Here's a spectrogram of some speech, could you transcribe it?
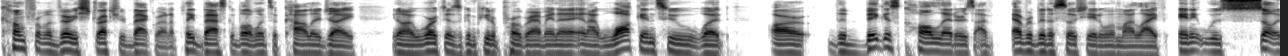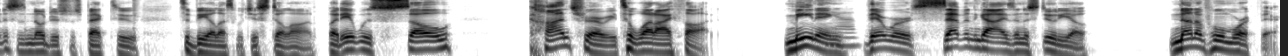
come from a very structured background. I played basketball. I went to college. I you know I worked as a computer programmer, and I, and I walk into what are the biggest call letters I've ever been associated with in my life, and it was so. And this is no disrespect to to BLS, which is still on, but it was so contrary to what I thought. Meaning, Yeah. there were seven guys in the studio, none of whom worked there,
